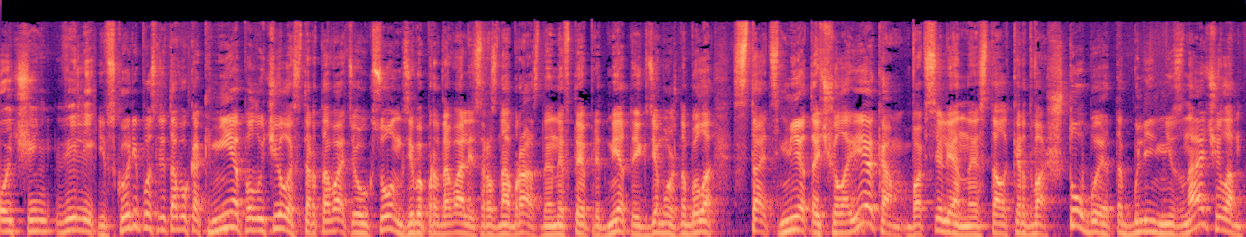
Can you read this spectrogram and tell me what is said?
очень велик. И вскоре после того, как не получилось стартовать аукцион, где бы продавались разнообразные NFT предметы и где можно было стать мета-человеком во вселенной Stalker 2, что бы это, блин, не значило,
